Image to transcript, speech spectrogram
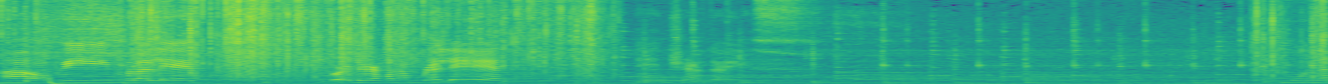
Ah, okay. Bralet. Order ako ng bralet. Ayan siya, guys. Muna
